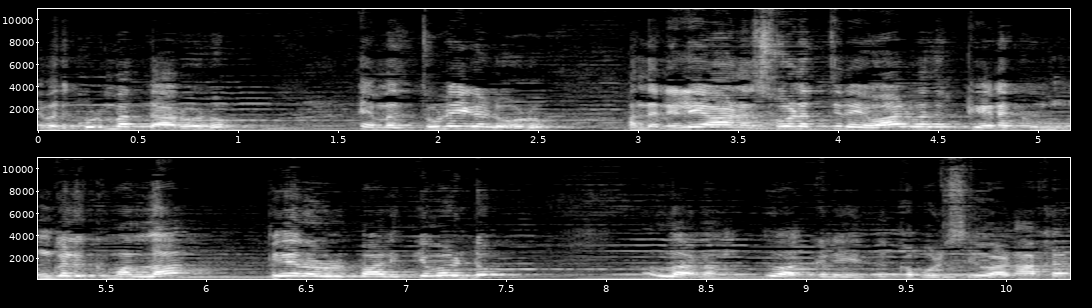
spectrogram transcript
எமது குடும்பத்தாரோடும் எமது துணைகளோடும் அந்த நிலையான சூனத்திலே வாழ்வதற்கு எனக்கும் உங்களுக்கும் அல்லாஹ் பேரருள் பாலிக்க வேண்டும். அல்லாஹ் நம் துவாக்களை கபூல் செய்வானாக.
